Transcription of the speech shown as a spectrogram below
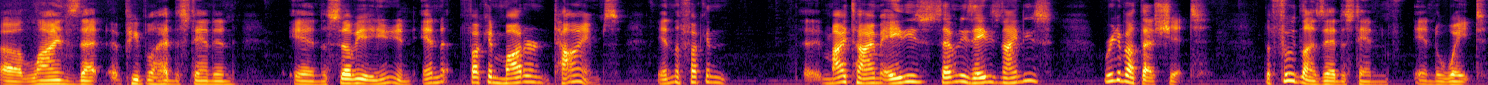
uh, lines that people had to stand in in the Soviet Union in fucking modern times. In the fucking uh, my time, 80s, 70s, 80s, 90s. Read about that shit. The food lines they had to stand in to wait.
